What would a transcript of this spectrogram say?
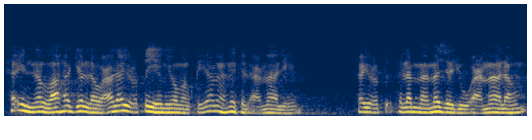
فإن الله جل وعلا يعطيهم يوم القيامة مثل أعمالهم. فلما مزجوا أعمالهم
